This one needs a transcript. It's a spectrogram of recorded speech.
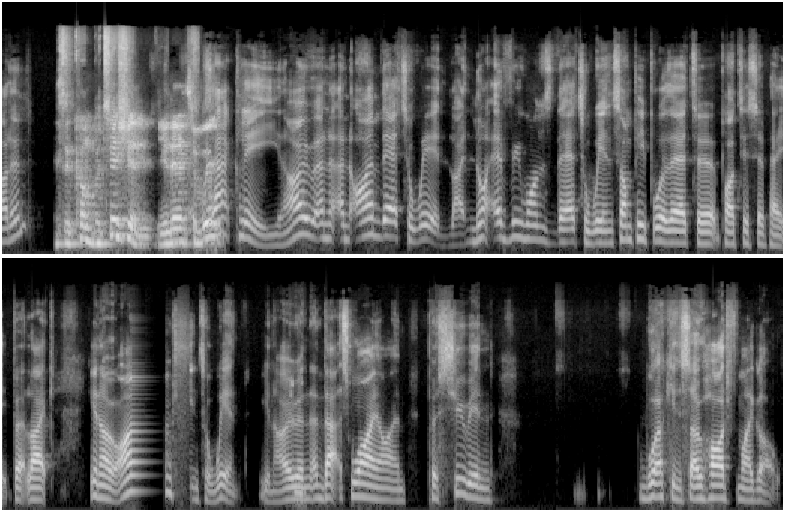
pardon? It's a competition. You're there to exactly, win. Exactly. You know, and, and I'm there to win. Like, not everyone's there to win. Some people are there to participate, but like, you know, I'm trying to win, you know, mm. and, and that's why I'm pursuing working so hard for my goal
